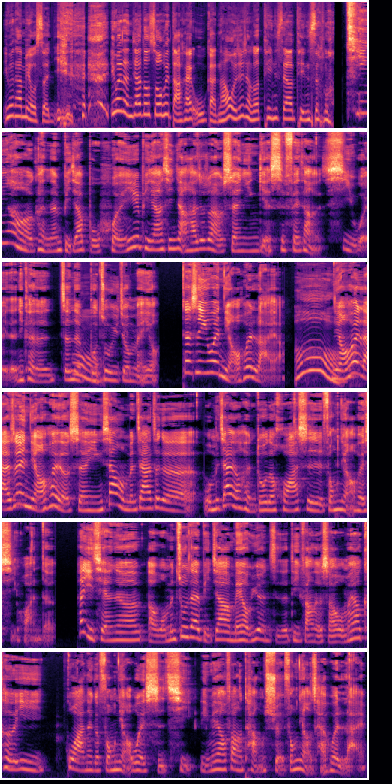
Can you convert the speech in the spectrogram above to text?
因为它没有声音，因为人家都说会打开五感，然后我就想说，听是要听什么？听哦，可能比较不会，因为平常心讲，它就算有声音，也是非常细微的，你可能真的不注意就没有。哦、但是因为鸟会来啊，哦，鸟会来，所以鸟会有声音。像我们家这个，我们家有很多的花是蜂鸟会喜欢的。那以前呢，呃，我们住在比较没有院子的地方的时候，我们要刻意挂那个蜂鸟喂食器，里面要放糖水，蜂鸟才会来。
